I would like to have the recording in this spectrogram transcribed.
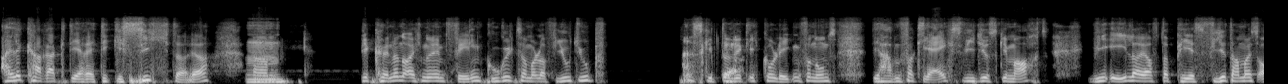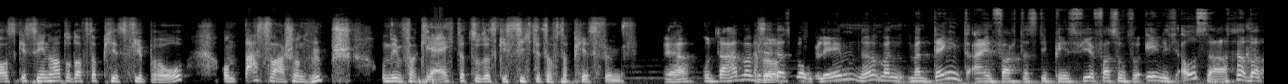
alle Charaktere, die Gesichter, ja. Mhm. Ähm, wir können euch nur empfehlen, googelt einmal auf YouTube. Es gibt da ja. wirklich Kollegen von uns, die haben Vergleichsvideos gemacht, wie Eloy auf der PS4 damals ausgesehen hat oder auf der PS4 Pro. Und das war schon hübsch. Und im Vergleich dazu das Gesicht jetzt auf der PS5. Ja, und da hat man wieder also, das Problem, ne? man, man denkt einfach, dass die PS4-Fassung so ähnlich aussah, aber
